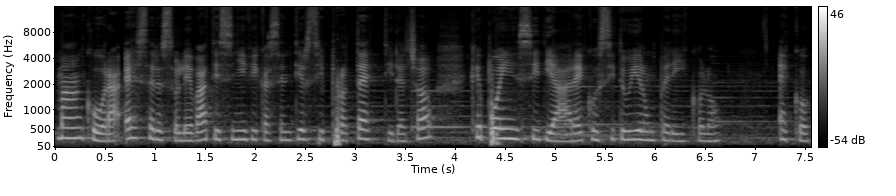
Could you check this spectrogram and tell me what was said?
ma ancora essere sollevati significa sentirsi protetti da ciò che può insidiare e costituire un pericolo. Ecco,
